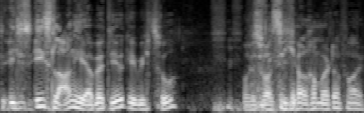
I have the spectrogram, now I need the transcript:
Ist, ist lang her bei dir, gebe ich zu. Aber es war sicher auch einmal der Fall.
